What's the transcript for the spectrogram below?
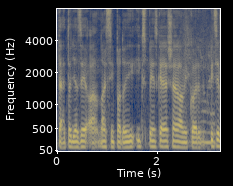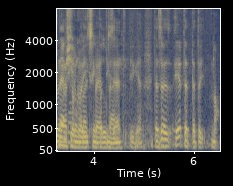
tehát, hogy azért a nagy színpadon x pénzt keresel, amikor Jó, hát picivel Nem nagy x per színpad után. tizet. Igen. Tehát ez, érted? Tehát, hogy na,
